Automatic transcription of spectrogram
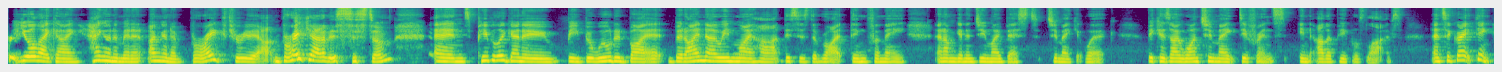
But you're like going, hang on a minute, I'm going to break through out, break out of this system, and people are going to be bewildered by it. But I know in my heart this is the right thing for me, and I'm going to do my best to make it work because I want to make difference in other people's lives. And it's a great thing.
